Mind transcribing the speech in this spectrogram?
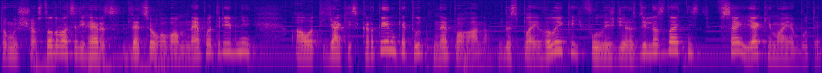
тому що 120 Гц для цього вам не потрібні, а от якість картинки тут непогана. Дисплей великий, Full HD роздільна здатність, все як і має бути.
